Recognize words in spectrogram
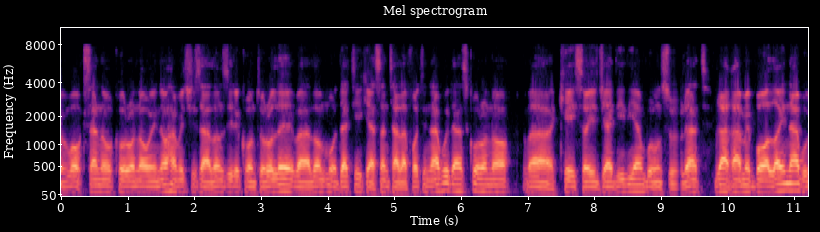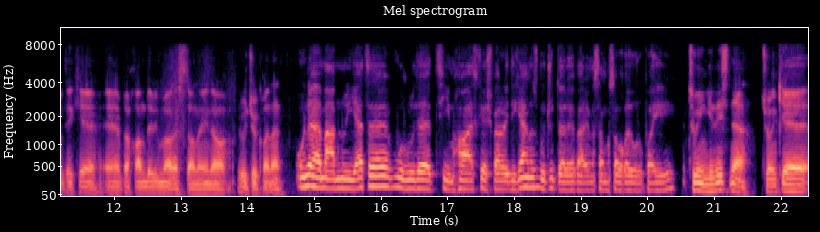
واکسن و کرونا و اینا همه چیز الان زیر کنترله و الان مدتی که اصلا تلفاتی نبود از کرونا و کیس های جدیدی هم به اون صورت رقم بالایی نبوده که بخوام به بیمارستان و اینا رجوع کنن. اون ممنوعیت ورود تیم ها از کشورهای دیگه هنوز وجود داره برای مثلا مسابقه اروپایی؟ تو انگلیس نه. چون که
